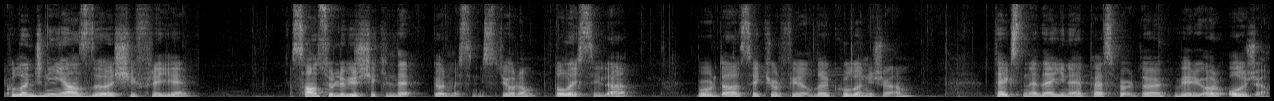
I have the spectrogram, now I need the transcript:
kullanıcının yazdığı şifreyi sansürlü bir şekilde görmesini istiyorum. Dolayısıyla burada secure field'ı kullanacağım. Textine de yine password'ü veriyor olacağım.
